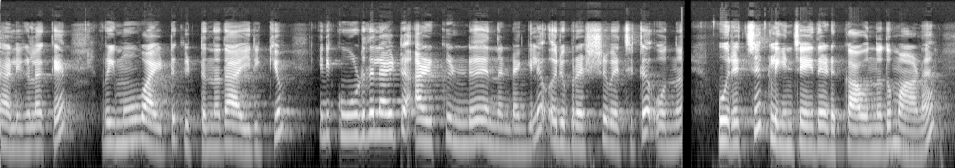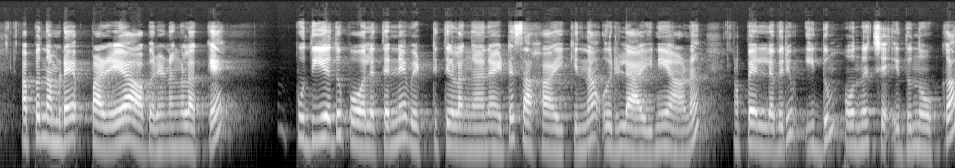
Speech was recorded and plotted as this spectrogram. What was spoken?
ചളികളൊക്കെ റിമൂവ് ആയിട്ട് കിട്ടുന്നതായിരിക്കും. ഇനി കൂടുതലായിട്ട് അഴുക്കുണ്ട് എന്നുണ്ടെങ്കിൽ ഒരു ബ്രഷ് വെച്ചിട്ട് ഒന്ന് ഉരച്ച് ക്ലീൻ ചെയ്തെടുക്കാവുന്നതുമാണ്. അപ്പം നമ്മുടെ പഴയ ആഭരണങ്ങളൊക്കെ പുതിയതുപോലെ തന്നെ വെട്ടിത്തിളങ്ങാനായിട്ട് സഹായിക്കുന്ന ഒരു ലൈനിയാണ് അപ്പോൾ എല്ലാവരും ഇതും ഒന്ന് ചെയ്ത് നോക്കുക.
